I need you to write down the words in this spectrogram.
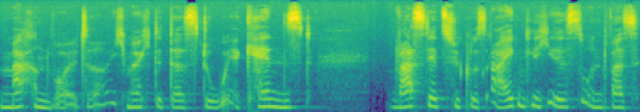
machen wollte. Ich möchte, dass du erkennst, was der Zyklus eigentlich ist und was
